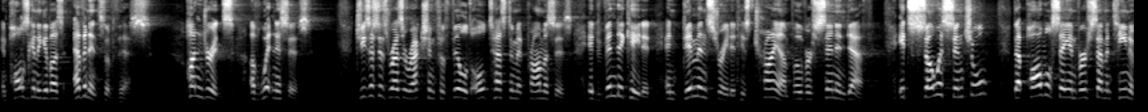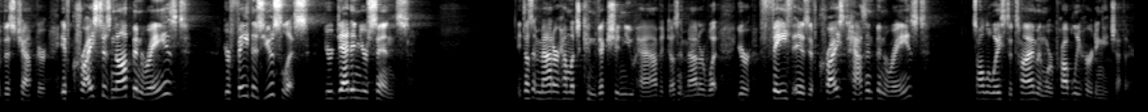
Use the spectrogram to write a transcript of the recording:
And Paul's going to give us evidence of this hundreds of witnesses. Jesus' resurrection fulfilled Old Testament promises. It vindicated and demonstrated his triumph over sin and death. It's so essential that Paul will say in verse 17 of this chapter if Christ has not been raised, your faith is useless. You're dead in your sins. It doesn't matter how much conviction you have, it doesn't matter what your faith is. If Christ hasn't been raised, it's all a waste of time and we're probably hurting each other.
